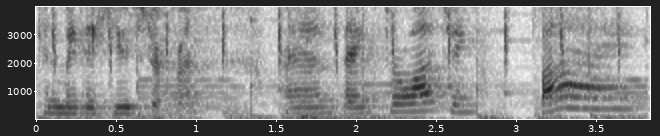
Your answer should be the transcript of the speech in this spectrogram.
can make a huge difference. And thanks for watching. Bye!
